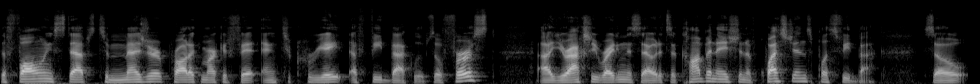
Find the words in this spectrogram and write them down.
the following steps to measure product market fit and to create a feedback loop. So, first, uh, you're actually writing this out. It's a combination of questions plus feedback. So,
